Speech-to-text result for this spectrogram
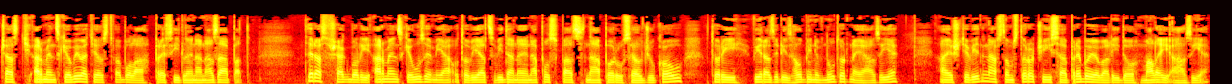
Časť arménskeho obyvateľstva bola presídlená na západ. Teraz však boli arménske územia o to viac vydané na pospas náporu Selďukov, ktorí vyrazili z hlbiny vnútornej Ázie a ešte v 11. storočí sa prebojovali do Malej Ázie.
